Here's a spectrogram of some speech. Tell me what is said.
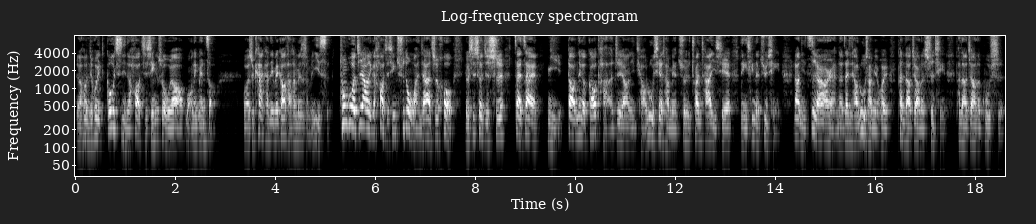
然后你就会勾起你的好奇心，说我要往那边走。我要去看看那边高塔上面是什么意思。通过这样一个好奇心驱动玩家了之后，游戏设计师再在你到那个高塔的这样一条路线上面去穿插一些零星的剧情，让你自然而然的在这条路上面会碰到这样的事情，碰到这样的故事，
